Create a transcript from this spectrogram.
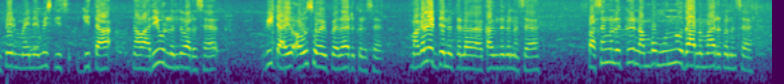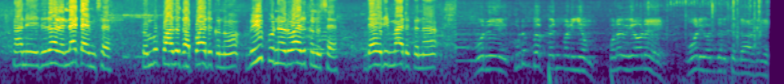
என் பேர் மை நேம் இஸ் கீதா. நான் அரியூர்லேருந்து வரேன் சார் வீட்டு ஐ ஹவுஸ் ஒய்ஃபாக தான் இருக்கிறேன் சார் மகளிர் தினத்தில் கலந்துக்கணும் சார் பசங்களுக்கு நம்ம முன் உதாரணமாக இருக்கணும் சார் நான் இதுதான் ரெண்டாவது டைம் சார் ரொம்ப பாதுகாப்பாக இருக்கணும் விழிப்புணர்வாக இருக்கணும் சார் தைரியமாக இருக்கணும். ஒரு குடும்ப பெண்மணியும் புடவையோடு ஓடி வந்திருக்கின்றார்கள்.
